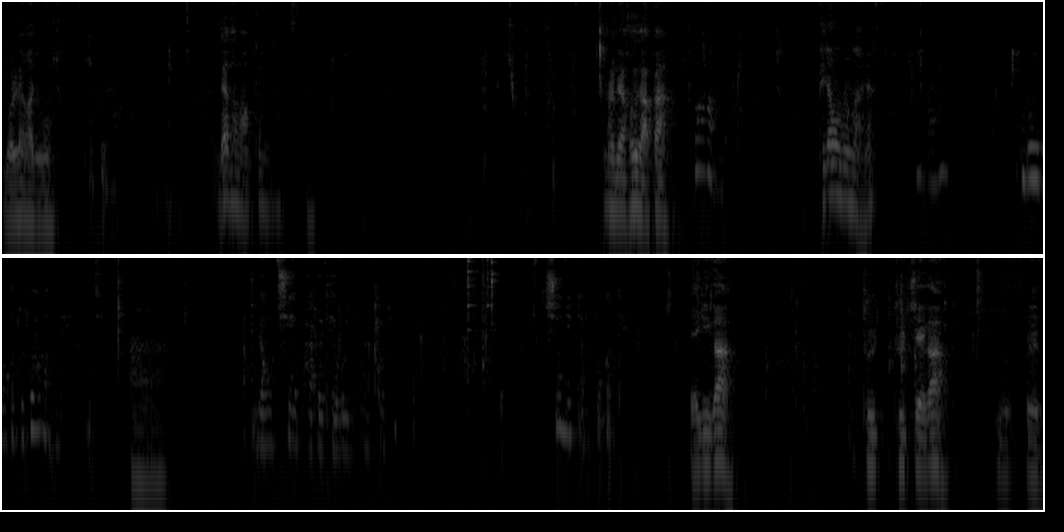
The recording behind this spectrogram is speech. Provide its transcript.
놀래가지고 배불러. 내가 다 먹을게 뭐. 아, 내가 거기서 아까 소화가 안 돼. 피자 먹는 거 아니야? 아니. 뭘 먹어도 소화가 안 돼. 이제 아. 명치에 발을 대고 있다 했거든. 시온이 때랑 똑같아. 애기가 둘 둘째가 뭐, 그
